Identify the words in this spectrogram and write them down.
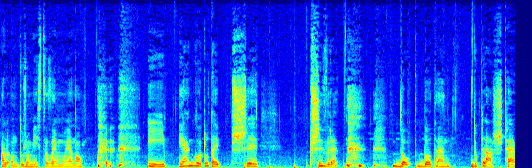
ale on dużo miejsca zajmuje, no. I jak go tutaj przy, przywrę do, do ten, do plaszcze,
